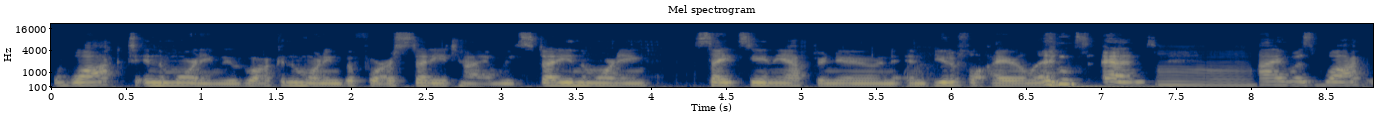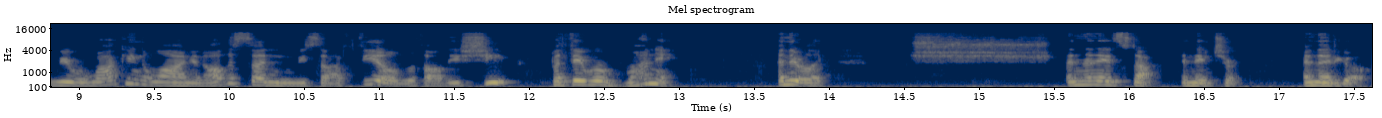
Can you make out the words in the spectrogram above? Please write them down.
walked in the morning we would walk in the morning before our study time we'd study in the morning sightsee in the afternoon in beautiful ireland and Mm. I was walk we were walking along and all of a sudden we saw a field with all these sheep, but they were running. And they were like, shh. And then they'd stop and they'd turn and they'd go,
